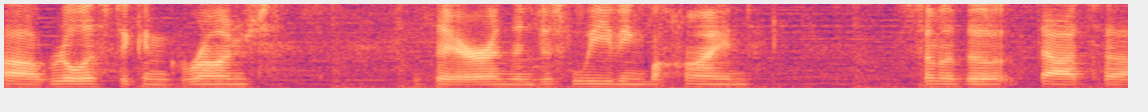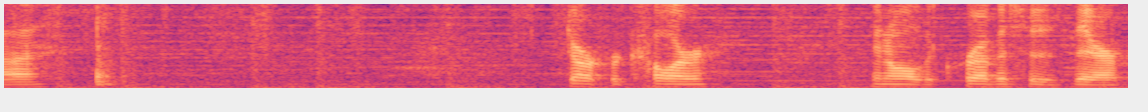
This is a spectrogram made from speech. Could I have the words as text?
uh, realistic and grunged there, and then just leaving behind some of the that uh, darker color in all the crevices there.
